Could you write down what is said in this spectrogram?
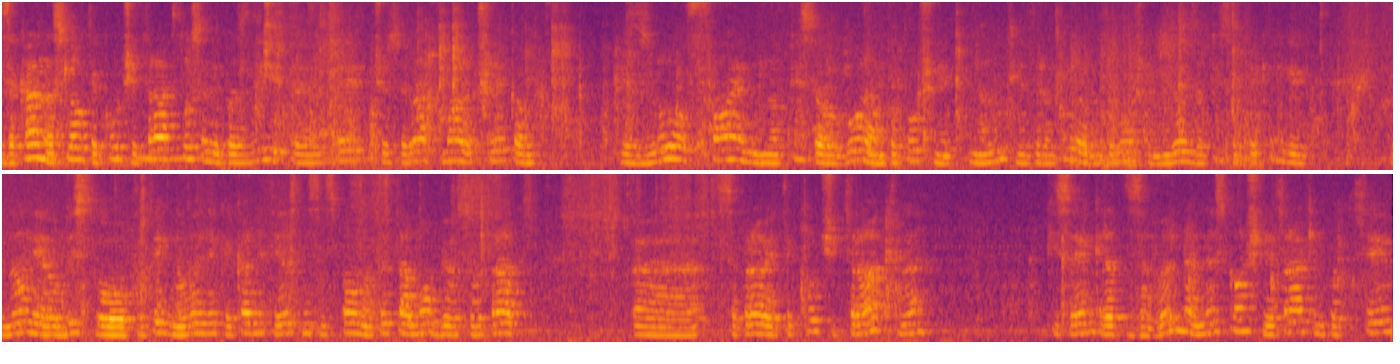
Zakaj naslov tekoči trak, to se mi pa zdi, eh, če se lahko malo šlepam, je zelo fajn napisal Goran Potočnik na Lut literatura v Tomoški univerzi zapisal te knjigi. In on je v bistvu potegnil ven nekaj, kar niti jaz nisem spomnil, to je ta mobiusov trak, eh, se pravi tekoči trak, ne, ki se enkrat zavrne, neskončni trak in potem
